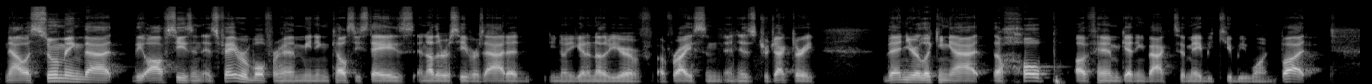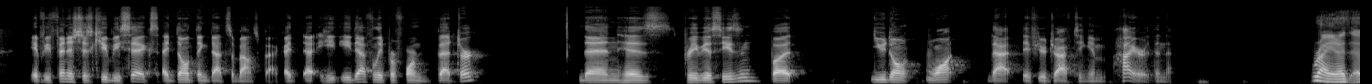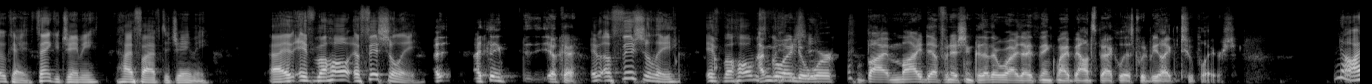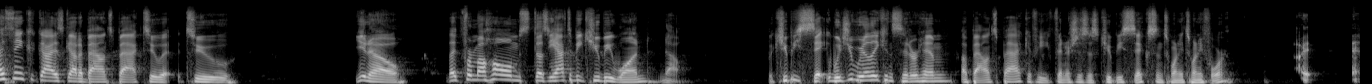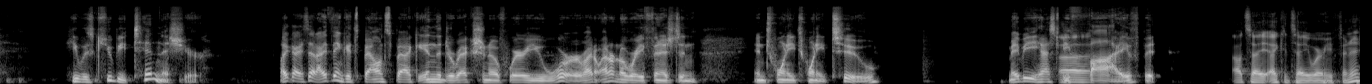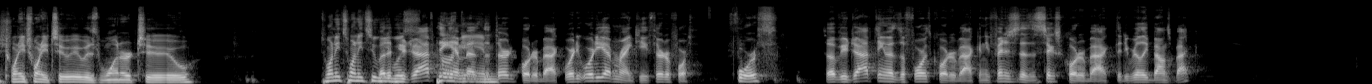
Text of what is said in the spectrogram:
Now, assuming that the offseason is favorable for him, meaning Kelce stays and other receivers added, you know, you get another year of, of Rice and, and his trajectory, then you're looking at the hope of him getting back to maybe QB1. But if he finishes QB6, I don't think that's a bounce back. I, I, he, he definitely performed better than his previous season, but you don't want that if you're drafting him higher than that. Right. Okay. Thank you, Jamey. High five to Jamey. Uh, if- if Mahomes officially, I think okay. if officially, if Mahomes, I'm going to work by my definition because otherwise, I think my bounce back list would be like two players. No, I think a guy's got to bounce back to it. To, you know, like for Mahomes, does he have to be QB one? No, but QB six. Would you really consider him a bounce back if he finishes as QB six in 2024? I He was QB ten this year. Like I said, I think it's bounced back in the direction of where you were. I don't. I don't know where he finished in in 2022. Maybe he has to be Uh, five, but I'll tell you. I can tell you where he finished. 2022 he was one or two. 2022. But he if you're was drafting per him as the third quarterback, where do, where do you have him ranked? Heath, third or fourth? Fourth, So if you're drafting him as the fourth quarterback and he finishes as the sixth quarterback, did he really bounce back?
